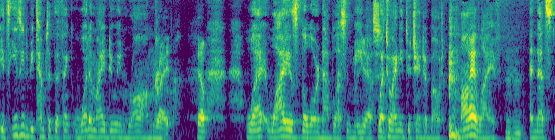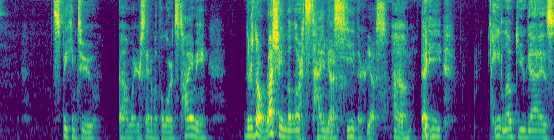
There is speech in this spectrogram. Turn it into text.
it's easy to be tempted to think, what am I doing wrong? Right. Yep. Why why is the Lord not blessing me? Yes. What do I need to change about my life? Mm-hmm. And that's speaking to uh, what you're saying about the Lord's timing. There's no rushing the Lord's timing Yes. either. Yes. Um, that he he loved you guys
